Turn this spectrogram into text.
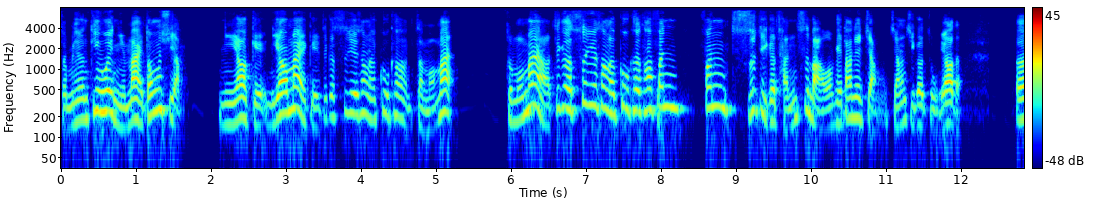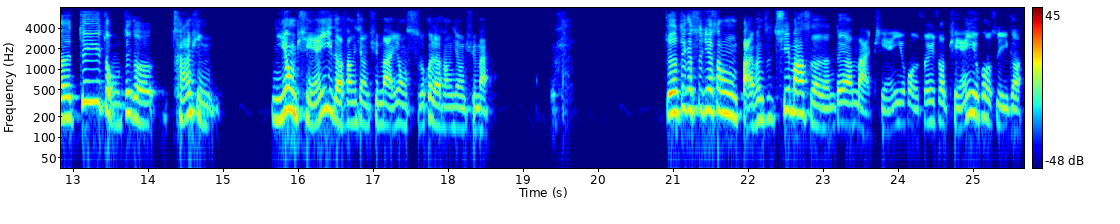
怎么样定位你卖东西啊？你要给你要卖给这个世界上的顾客怎么卖？怎么卖啊？这个世界上的顾客他分分十几个层次吧，我给大家讲讲几个主要的。呃，第一种这个产品，你用便宜的方向去卖，用实惠的方向去卖，就是这个世界上百分之七八十的人都要买便宜货，所以说便宜货是一个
